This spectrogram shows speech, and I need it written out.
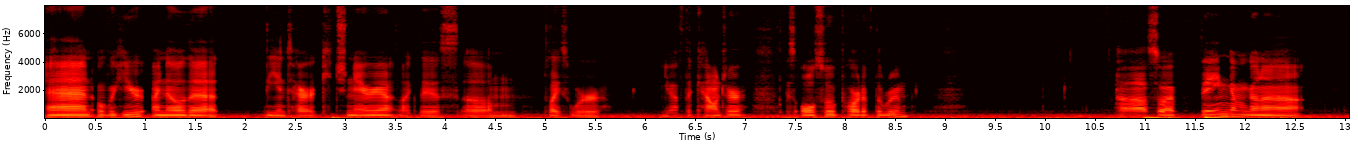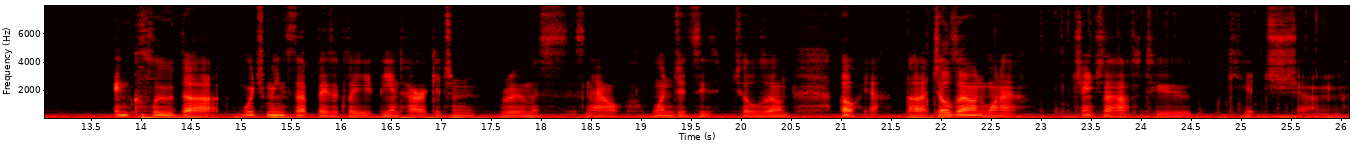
And over here, I know that the entire kitchen area, like this um, place where you have the counter, is also part of the room. Uh, so I think I'm gonna include that, which means that basically the entire kitchen room is, is now one Jitsi chill zone. Oh yeah, uh, chill zone, wanna change that to kitchen.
